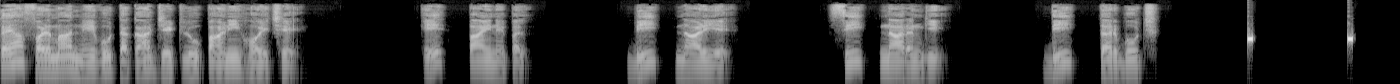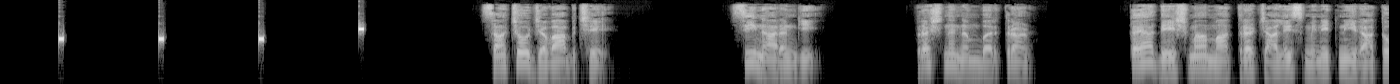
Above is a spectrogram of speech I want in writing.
કયા ફળમાં નેવું ટકા જેટલું પાણી હોય છે એ પાઇનેપલ બી નાળીએ સી નારંગી દી તરબૂચ સાચો જવાબ છે સી નારંગી પ્રશ્ન નંબર ત્રણ કયા દેશમાં માત્ર ચાલીસ મિનિટની રાતો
